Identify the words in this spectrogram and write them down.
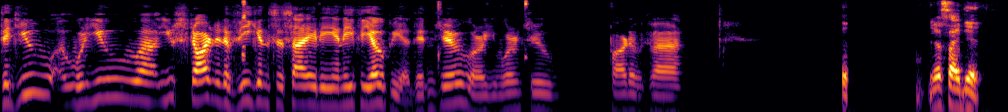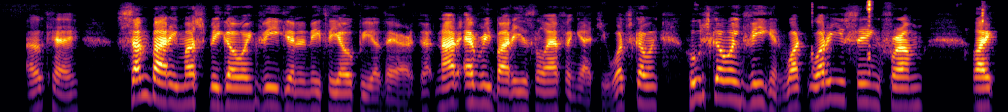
did you were you uh, you started a vegan society in Ethiopia, didn't you, or weren't you part of? Uh... Yes, I did. Okay. Somebody must be going vegan in Ethiopia there. Not everybody is laughing at you. What's going who's going vegan? What what are you seeing from like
